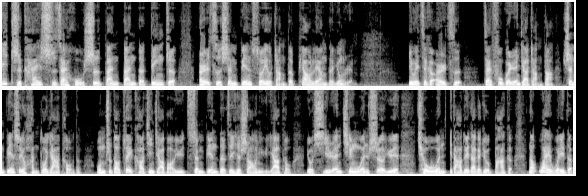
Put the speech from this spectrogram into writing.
一直开始在虎视眈眈的盯着儿子身边所有长得漂亮的佣人，因为这个儿子在富贵人家长大，身边是有很多丫头的。我们知道最靠近贾宝玉身边的这些少女丫头，有袭人、晴雯、麝月、秋纹，一大堆，大概就有八个。那外围的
